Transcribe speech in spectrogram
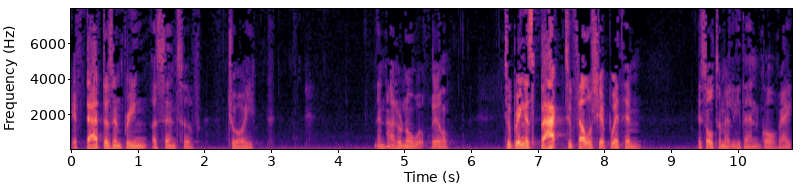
If that doesn't bring a sense of joy, then I don't know what will. To bring us back to fellowship with him is ultimately the end goal, right?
